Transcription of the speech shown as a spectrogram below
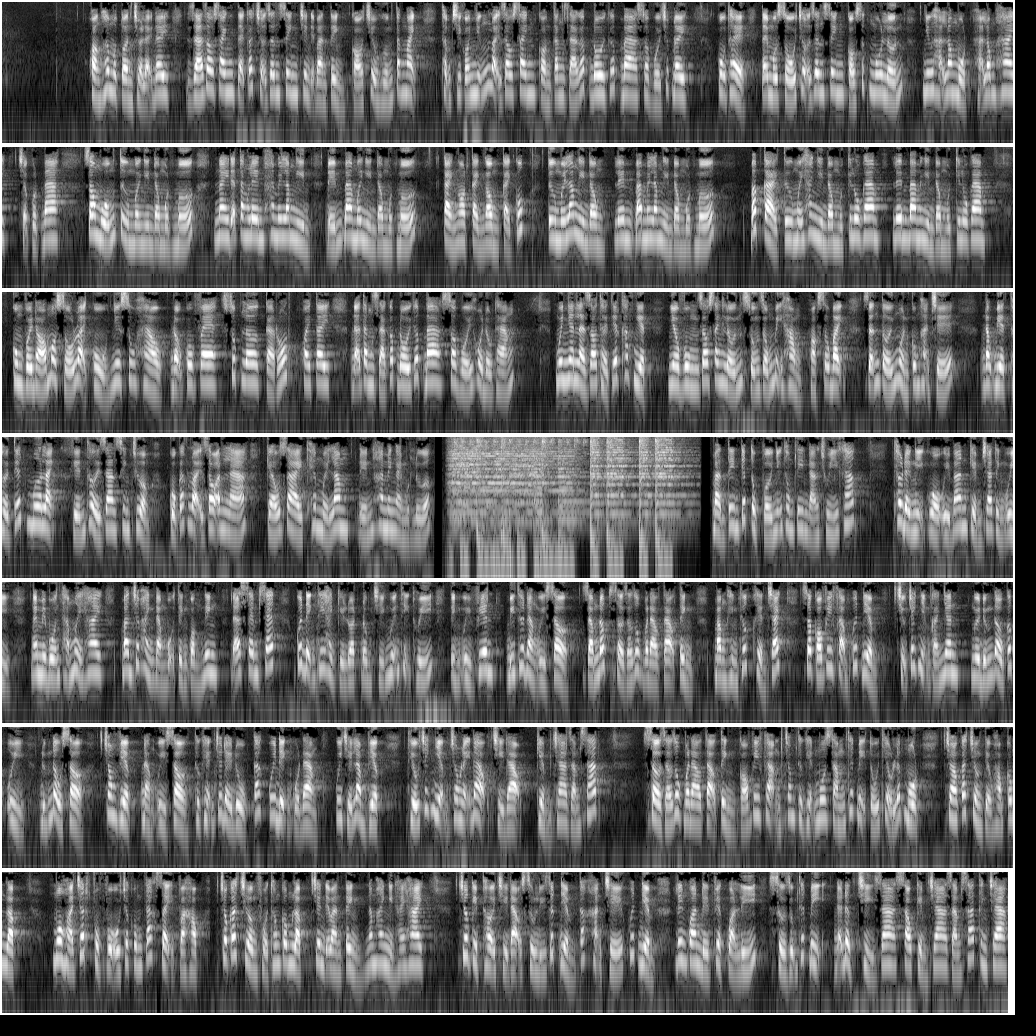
Khoảng hơn một tuần trở lại đây, giá rau xanh tại các chợ dân sinh trên địa bàn tỉnh có chiều hướng tăng mạnh, thậm chí có những loại rau xanh còn tăng giá gấp đôi gấp ba so với trước đây. Cụ thể, tại một số chợ dân sinh có sức mua lớn như Hạ Long 1, Hạ Long 2, chợ Cột 3, rau muống từ 10.000 đồng một mớ, nay đã tăng lên 25.000 đến 30.000 đồng một mớ. Cải ngọt, cải ngồng, cải cúc từ 15.000 đồng lên 35.000 đồng một mớ. Bắp cải từ 12.000 đồng một kg lên 30.000 đồng một kg Cùng với đó một số loại củ như su hào, đậu cô ve, súp lơ, cà rốt, khoai tây đã tăng giá gấp đôi gấp 3 so với hồi đầu tháng. Nguyên nhân là do thời tiết khắc nghiệt, nhiều vùng rau xanh lớn xuống giống bị hỏng hoặc sâu bệnh dẫn tới nguồn cung hạn chế. Đặc biệt thời tiết mưa lạnh khiến thời gian sinh trưởng của các loại rau ăn lá kéo dài thêm 15 đến 20 ngày một lứa. Bản tin tiếp tục với những thông tin đáng chú ý khác. Theo đề nghị của Ủy ban Kiểm tra tỉnh ủy, ngày 14 tháng 12, Ban chấp hành Đảng bộ tỉnh Quảng Ninh đã xem xét quyết định thi hành kỷ luật đồng chí Nguyễn Thị Thúy, tỉnh ủy viên, bí thư Đảng ủy Sở, Giám đốc Sở Giáo dục và Đào tạo tỉnh bằng hình thức khiển trách do có vi phạm khuyết điểm, chịu trách nhiệm cá nhân, người đứng đầu cấp ủy, đứng đầu sở trong việc Đảng ủy Sở thực hiện chưa đầy đủ các quy định của Đảng, quy chế làm việc, thiếu trách nhiệm trong lãnh đạo, chỉ đạo, kiểm tra giám sát. Sở Giáo dục và Đào tạo tỉnh có vi phạm trong thực hiện mua sắm thiết bị tối thiểu lớp 1 cho các trường tiểu học công lập, mua hóa chất phục vụ cho công tác dạy và học cho các trường phổ thông công lập trên địa bàn tỉnh năm 2022, chưa kịp thời chỉ đạo xử lý dứt điểm các hạn chế, khuyết điểm liên quan đến việc quản lý, sử dụng thiết bị đã được chỉ ra sau kiểm tra, giám sát, thanh tra.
